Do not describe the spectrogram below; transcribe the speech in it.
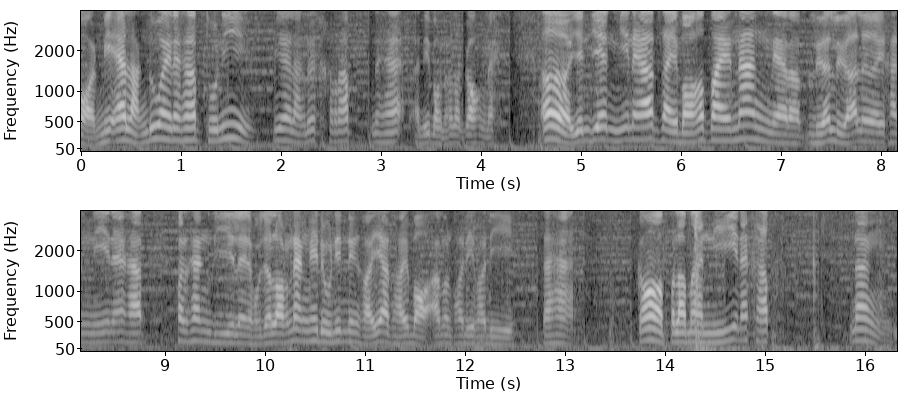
ก่อน มีแอร์หลังด้วยนะครับ โทนี่ มีแอร์หลังด้วยครับนะฮะ อันนี้บอกน้องตากล้องนะ เออ เย็นๆอย่างนี้นะครับ ใส่เบาะเข้าไปนั่งเนี่ยแบบเหลือๆเลยคันนี้นะครับ ค่อนข้างดีเลย ผมจะลองนั่งให้ดูนิดนึงขออนุญาตถอยเบาะอะมันพอดีพอดีนะฮะก็ประมาณนี้นะครับ นั่งเ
